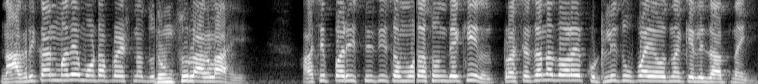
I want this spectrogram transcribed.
नागरिकांमध्ये मोठा प्रश्न धुमसू लागला आहे. अशी परिस्थिती समोर असून देखील प्रशासनाद्वारे कुठलीच उपाययोजना केली जात नाही.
